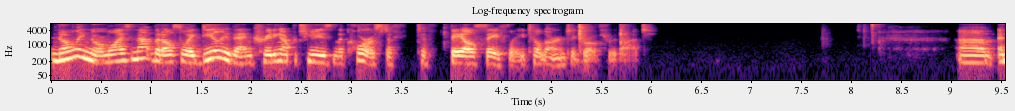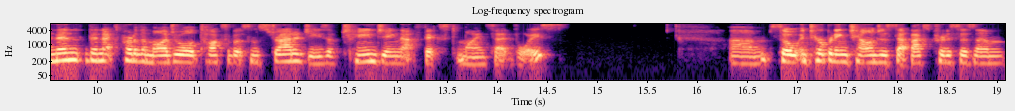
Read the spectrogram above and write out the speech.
not only normalizing that, but also ideally then creating opportunities in the course to, to fail safely, to learn to grow through that. Um, and then the next part of the module talks about some strategies of changing that fixed mindset voice. Um, so interpreting challenges, setbacks, criticism,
